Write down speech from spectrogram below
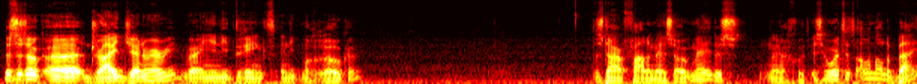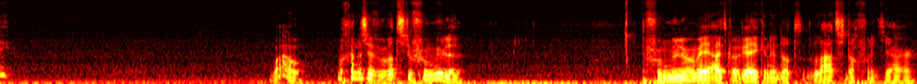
Dus er is ook eh, dry January, waarin je niet drinkt en niet mag roken. Dus daar falen mensen ook mee. Dus, nou ja, goed. Is, hoort dit allemaal erbij? Wauw. We gaan eens even... Wat is de formule? De formule waarmee je uit kan rekenen dat de laatste dag van het jaar...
